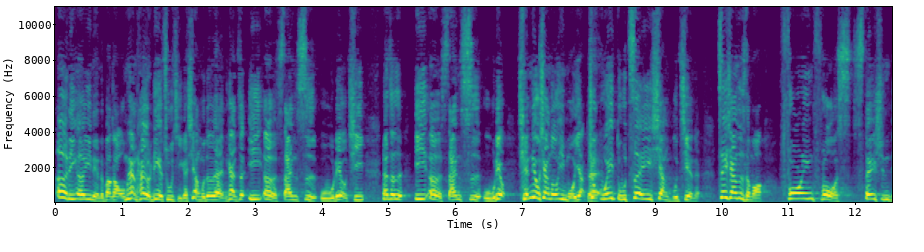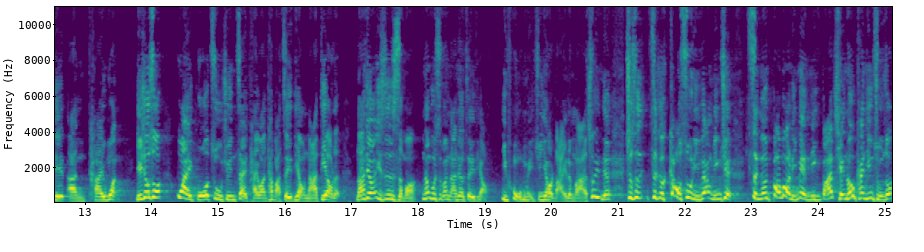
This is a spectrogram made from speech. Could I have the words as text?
二零二一年的报告。我们看它有列出几个项目，对不对？你看这一二三四五六七，那这是一二三四五六，前六项都一模一样，就唯独这一项不见了。这一项是什么？Foreign force stationed on Taiwan。也就是说，外国驻军在台湾，他把这一条拿掉了。拿掉意思是什么？那为什么要拿掉这一条？因为我美军要来了嘛。所以呢，就是这个告诉你非常明确，整个报告里面，你把它前后看清楚说。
